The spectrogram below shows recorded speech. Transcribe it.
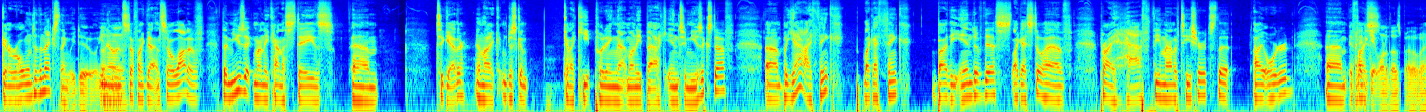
going to roll into the next thing we do, you know, and stuff like that. And so a lot of the music money kind of stays um, together, and like I'm just going to I keep putting that money back into music stuff. Um, but yeah, I think like I think by the end of this, like I still have probably half the amount of T-shirts that I ordered. Um, if I I get one of those, by the way.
